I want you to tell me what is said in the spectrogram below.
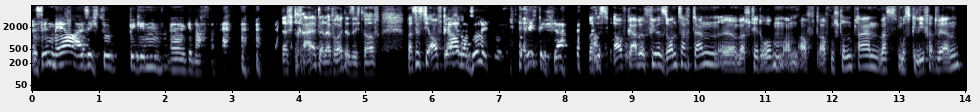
es sind mehr, als ich zu Beginn äh, gedacht hatte. Da strahlt er, da freut er sich drauf. Was ist die Aufgabe? Ja, natürlich. Richtig, ja. Was ist die Aufgabe für Sonntag dann? Äh, was steht oben auf, auf dem Stundenplan? Was muss geliefert werden?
